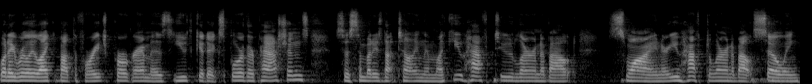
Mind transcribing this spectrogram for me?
What I really like about the 4 H program is youth get to explore their passions. So somebody's not telling them, like, you have to learn about swine or you have to learn about sewing.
